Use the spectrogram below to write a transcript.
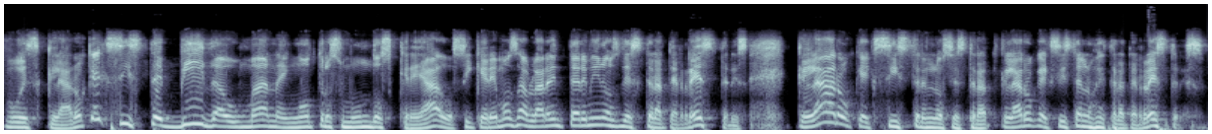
Pues claro que existe vida humana en otros mundos creados. Si queremos hablar en términos de extraterrestres, claro que existen los claro que existen los extraterrestres.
